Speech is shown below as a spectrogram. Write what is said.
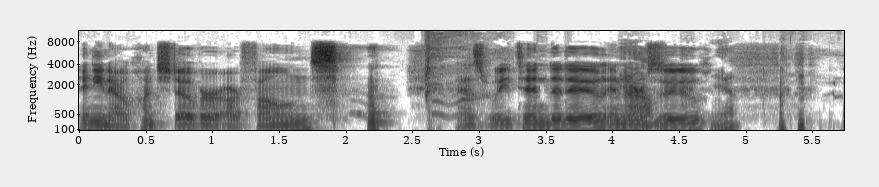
and, you know, hunched over our phones, as we tend to do in yeah. our zoo. Yeah.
